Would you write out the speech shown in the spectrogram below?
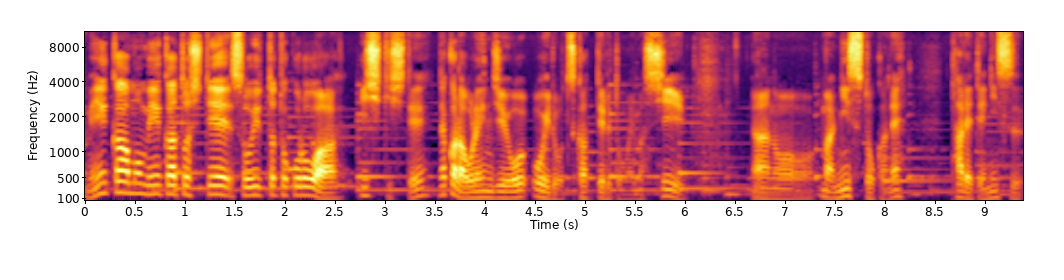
メーカーもメーカーとしてそういったところは意識してだからオレンジオイルを使ってると思いますしあのまあニスとかね垂れてニス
